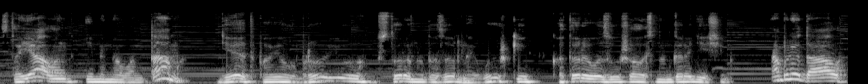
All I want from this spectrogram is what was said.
Стоял он именно вон там. Дед повел бровью в сторону дозорной вышки, которая возвышалась над городищем. Наблюдал,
